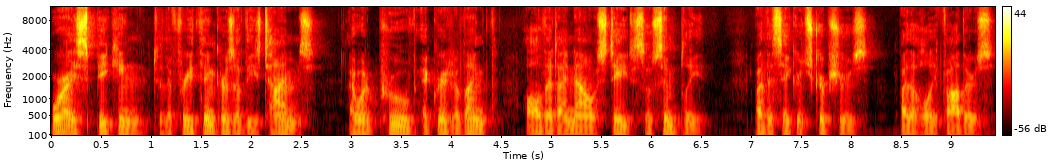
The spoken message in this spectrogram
Were I speaking to the free thinkers of these times, I would prove at greater length all that I now state so simply, by the sacred scriptures, by the holy fathers,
